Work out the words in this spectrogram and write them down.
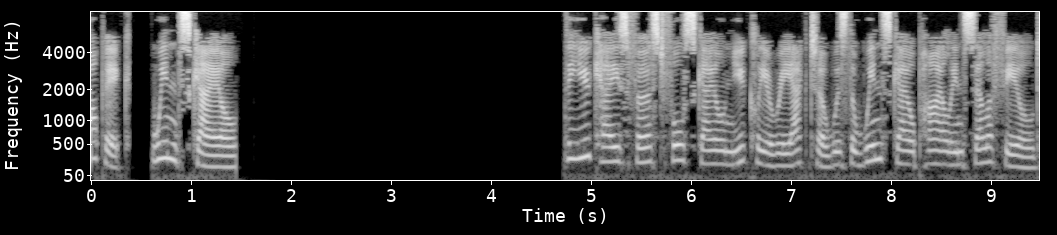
Topic: Windscale. The UK's first full-scale nuclear reactor was the Windscale pile in Sellafield.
